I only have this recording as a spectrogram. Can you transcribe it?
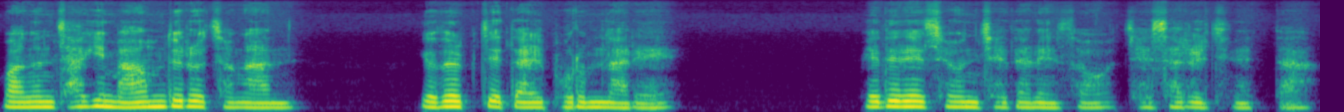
왕은 자기 마음대로 정한 여덟째 달 보름날에 베델에 세운 재단에서 제사를 지냈다.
